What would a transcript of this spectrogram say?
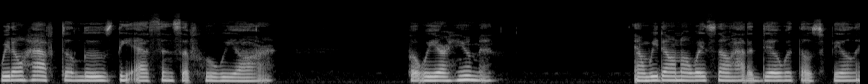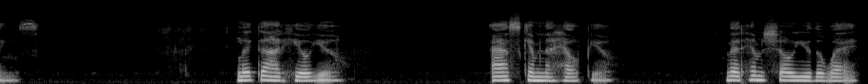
We don't have to lose the essence of who we are. But we are human, and we don't always know how to deal with those feelings. Let God heal you. Ask Him to help you. Let Him show you the way.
